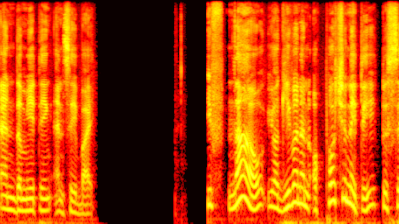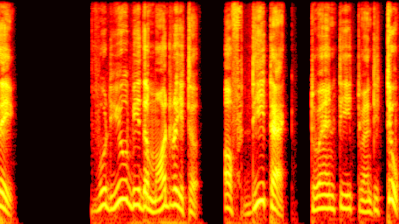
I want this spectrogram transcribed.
end the meeting and say bye. If now you are given an opportunity to say, would you be the moderator of DTAC 2022?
